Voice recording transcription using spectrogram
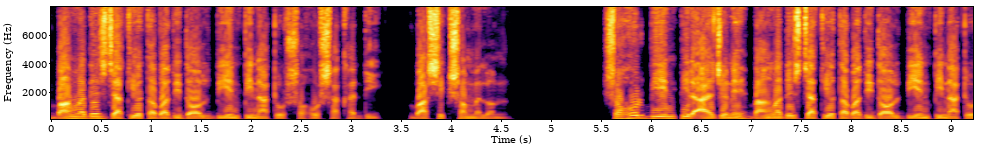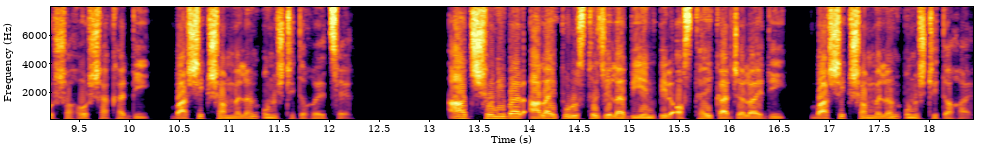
বাংলাদেশ জাতীয়তাবাদী দল বিএনপি নাটোর শহর শাখার ডি, বার্ষিক সম্মেলন। শহর বিএনপির আয়োজনে বাংলাদেশ জাতীয়তাবাদী দল বিএনপি নাটোর শহর শাখার ডি, বার্ষিক সম্মেলন অনুষ্ঠিত হয়েছে। আজ শনিবার আলাইপুরস্থ জেলা বিএনপির অস্থায়ী কার্যালয়ে ডি, বার্ষিক সম্মেলন অনুষ্ঠিত হয়।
